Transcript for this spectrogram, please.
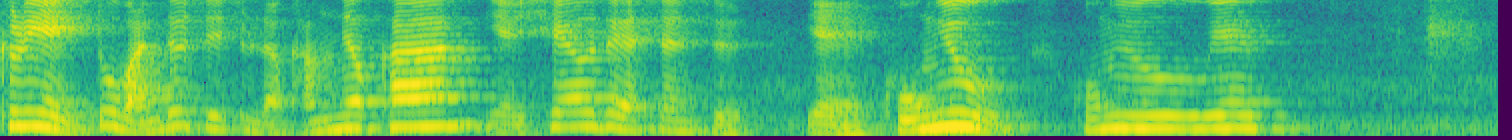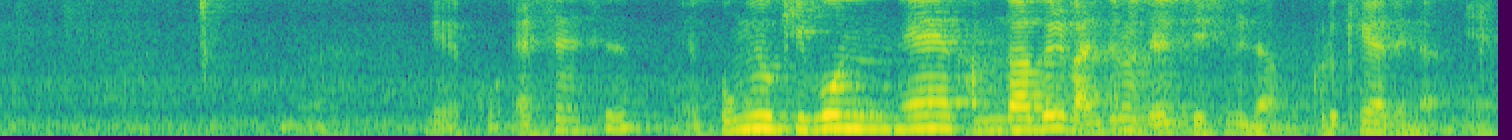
create 또 만들 수 있습니다. 강력한 예, shared essence 예, 공유 공유의 예, 에센스 예, 공유 기본의 감각을 만들어낼 수 있습니다. 뭐 그렇게 해야 되나? 예.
